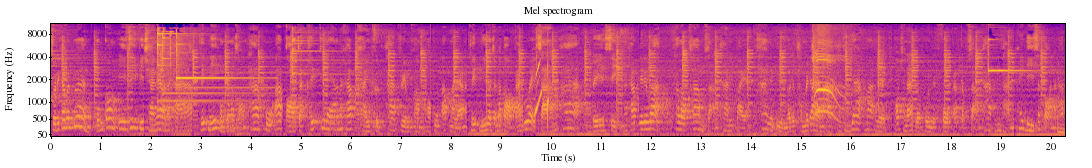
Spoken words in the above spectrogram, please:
สวัสดีครับเพื่อนๆ ผมก้อง Easy Fit Channel นะครับ คลิปนี้ผมจะมาสอนท่า pull up ต่อจากคลิปที่แล้วนะครับ ใครฝึกท่าเตรียมความพร้อม pull up มาแล้วนะ คลิปนี้เราจะมาต่อกันด้วย 3 ท่าเบสิกนะครับ เรียกได้ว่าถ้าเราข้าม 3 ท่านี้ไปอะท่าอื่นๆ เราจะทำไม่ได้นะครับมันจะยากมากเลย เพราะฉะนั้นเราควรจะโฟกัสกับ 3 ท่าพื้นฐานให้ดีซะก่อนนะครับ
